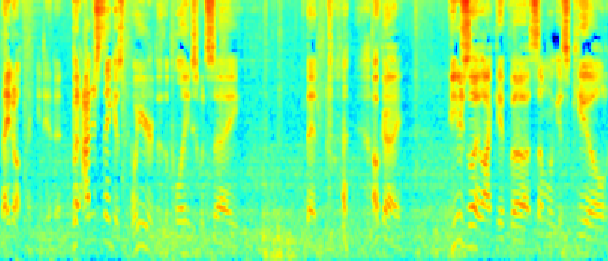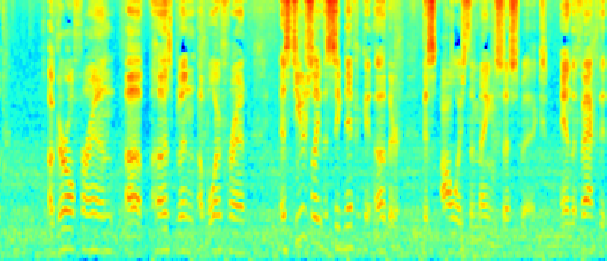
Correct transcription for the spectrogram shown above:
They don't think he did it. But I just think it's weird that the police would say that, okay, usually, like if uh, someone gets killed, a girlfriend, a husband, a boyfriend, it's usually the significant other that's always the main suspect. And the fact that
